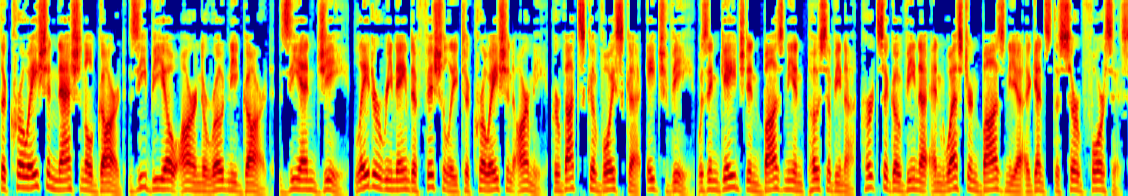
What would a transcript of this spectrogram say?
The Croatian National Guard ZBOR Narodni Guard, ZNG, later renamed officially to Croatian Army Hrvatska Vojska, HV was engaged in Bosnian Posavina, Herzegovina and western Bosnia against the Serb forces.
